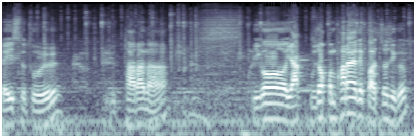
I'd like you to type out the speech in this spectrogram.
레이스 둘 뮤탈 하나 이거 약 무조건 팔아야 될 것 같죠 지금?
